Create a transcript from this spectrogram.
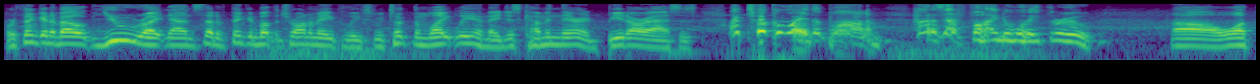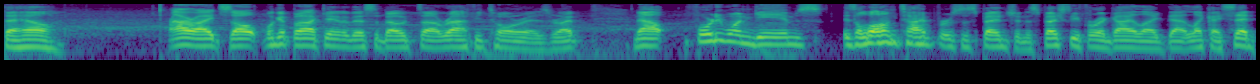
We're thinking about you right now instead of thinking about the Toronto Maple Leafs. We took them lightly, and they just come in there and beat our asses. I took away the bottom. How does that find a way through? Oh, what the hell. All right, so we'll get back into this about uh, Raffi Torres, right? Now, 41 games is a long time for a suspension, especially for a guy like that. Like I said,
